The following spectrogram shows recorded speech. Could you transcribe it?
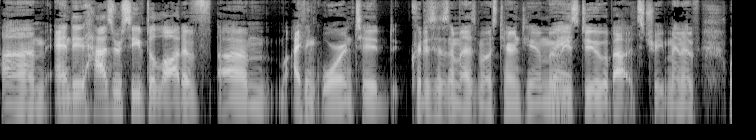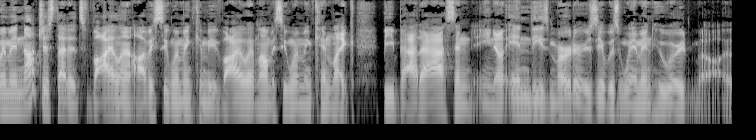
Um, and it has received a lot of, um, I think, warranted criticism, as most Tarantino movies Right. do, about its treatment of women. Not just that it's violent. Obviously, women can be violent. Obviously, women can like be badass. And you know, in these murders, it was women who were uh,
